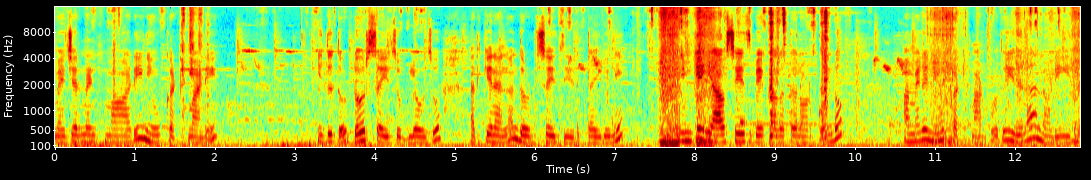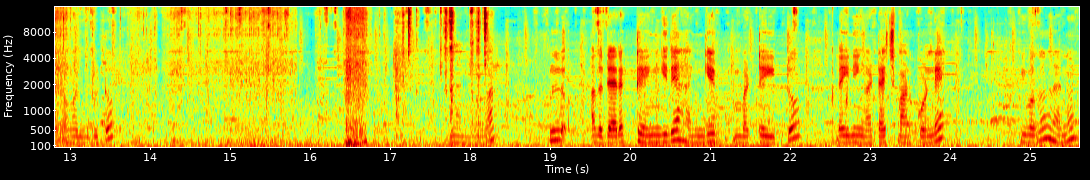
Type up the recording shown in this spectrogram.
ಮೆಜರ್ಮೆಂಟ್ ಮಾಡಿ ನೀವು ಕಟ್ ಮಾಡಿ. ಇದು ದೊಡ್ಡವ್ರ ಸೈಜು ಬ್ಲೌಸು ಅದಕ್ಕೆ ನಾನು ದೊಡ್ಡ ಸೈಜ್ ಇಡ್ತಾ ಇದ್ದೀನಿ. ನಿಮಗೆ ಯಾವ ಸೈಜ್ ಬೇಕಾಗುತ್ತೋ ನೋಡಿಕೊಂಡು ಆಮೇಲೆ ನೀವು ಕಟ್ ಮಾಡ್ಬೋದು. ಇದನ್ನು ನೋಡಿ ಈ ಥರ ಹೊಲಿದ್ಬಿಟ್ಟು. ನಾನು ಇವಾಗ ಫುಲ್ ಅದು ಡೈರೆಕ್ಟ್ ಹೆಂಗಿದೆ, ಹಾಗೆ ಬಟ್ಟೆ ಇಟ್ಟು ಲೈನಿಂಗ್ ಅಟ್ಯಾಚ್ ಮಾಡಿಕೊಂಡೆ. ಇವಾಗ ನಾನು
